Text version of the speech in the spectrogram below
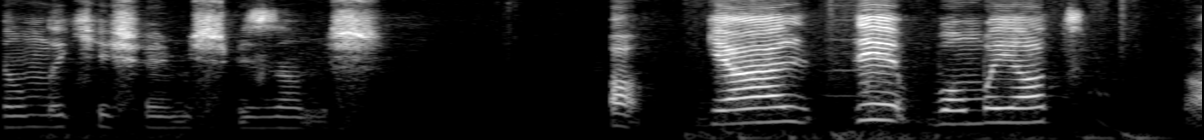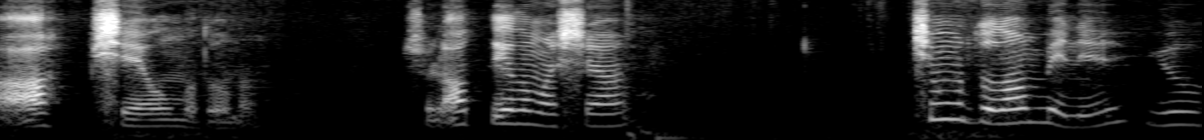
yanımdaki şeymiş bizdenmiş. Aa, geldi bombayı at. Ah bir şey olmadı ona. Şöyle atlayalım aşağı. Kim vurdu lan beni? Yuh.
